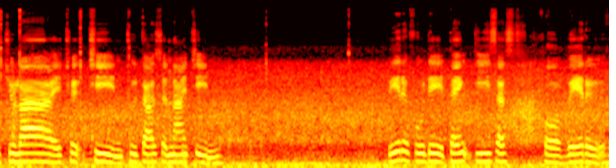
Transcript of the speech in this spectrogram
is July 13, 2019. Beautiful day. Thank Jesus for weather.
